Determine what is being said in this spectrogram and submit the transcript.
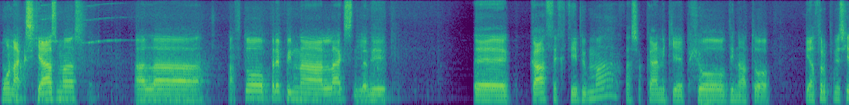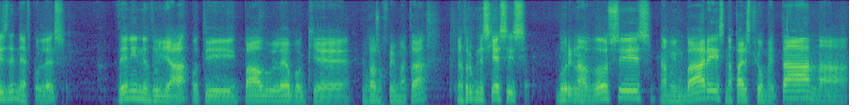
μοναξιάς μας, αλλά αυτό πρέπει να αλλάξει, δηλαδή ε, κάθε χτύπημα θα σε κάνει και πιο δυνατό. Οι ανθρώπινες σχέσεις δεν είναι εύκολες, δεν είναι δουλειά ότι πάω, δουλεύω και βγάζω χρήματα. Οι ανθρώπινες σχέσεις μπορεί να δώσεις, να μην πάρεις, να πάρεις πιο μετά, να.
